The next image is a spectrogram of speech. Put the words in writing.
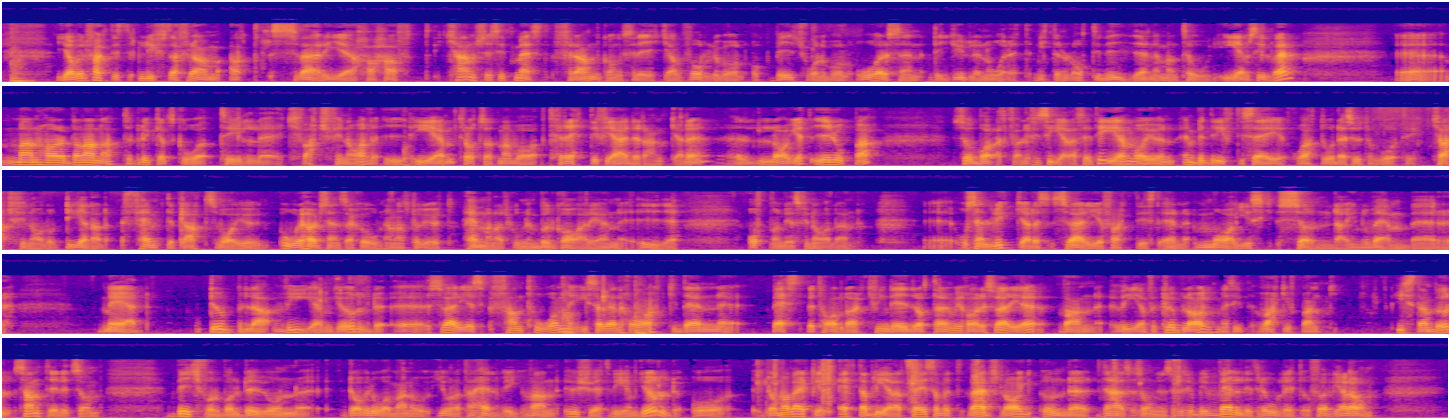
jag vill faktiskt lyfta fram att Sverige har haft kanske sitt mest framgångsrika volleyboll och beachvolleyboll-år sedan det gyllene året 1989 när man tog EM-silver. Eh, man har bland annat lyckats gå till eh, kvartsfinal i EM trots att man var 34 rankade eh, laget i Europa. Så bara att kvalificera sig till EM var ju en, bedrift i sig och att då dessutom gå till kvartsfinal och delad femteplats var ju en oerhörd sensation när man slog ut hemmanationen Bulgarien i åttondelsfinalen. Och sen lyckades Sverige faktiskt en magisk söndag i november med dubbla VM-guld. Eh, Sveriges fantom Isabelle Haak, den bäst betalda kvinnliga idrottaren vi har i Sverige vann VM för klubblag med sitt Vakif Bank Istanbul samtidigt som beachvolleyboll-duon David Åhman och Jonathan Hellvig vann U21 VM-guld och de har verkligen etablerat sig som ett världslag under den här säsongen så det ska bli väldigt roligt att följa dem eh,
